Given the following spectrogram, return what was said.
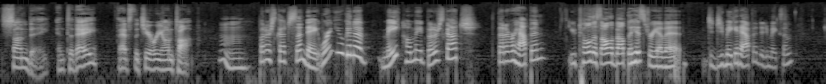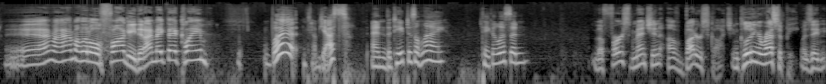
sundae. And today, that's the cherry on top. Hmm. Butterscotch sundae. Weren't you going to make homemade butterscotch? Did that ever happen? You told us all about the history of it. Did you make it happen? Did you make some? Yeah, I'm, I'm a little foggy. Did I make that claim? What? Yes. And the tape doesn't lie. Take a listen. The first mention of butterscotch, including a recipe, was in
